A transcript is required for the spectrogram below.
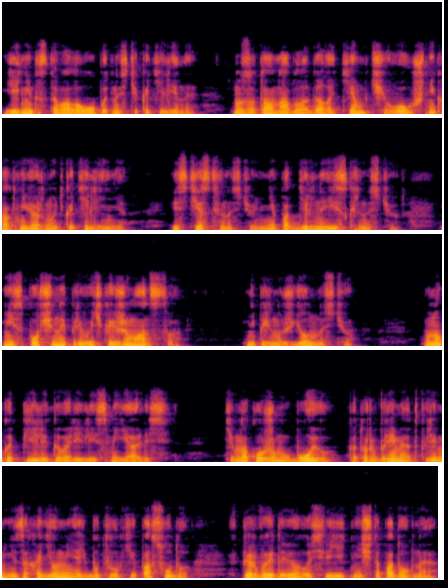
Ей не доставало опытности Кателины, но зато она обладала тем, чего уж никак не вернуть Кателине – естественностью, неподдельной искренностью, неиспорченной привычкой жеманства, непринужденностью. Много пили, говорили и смеялись. Темнокожему бою, который время от времени заходил менять бутылки и посуду, впервые довелось видеть нечто подобное.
